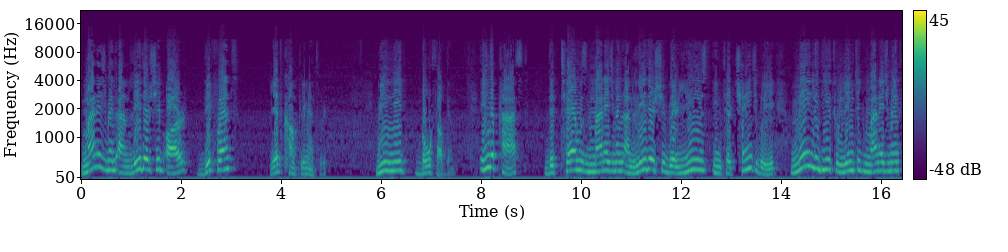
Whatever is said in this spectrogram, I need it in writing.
Management and leadership are different yet complementary. We need both of them. In the past, the terms management and leadership were used interchangeably mainly due to linking management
